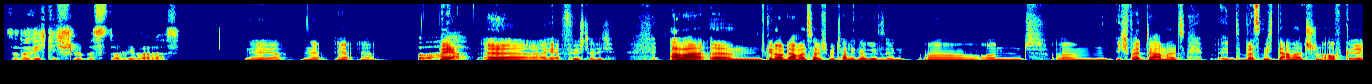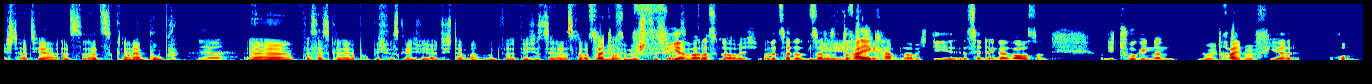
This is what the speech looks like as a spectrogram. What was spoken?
So eine richtig schlimme Story war das. Ja, ja, ja, ja, ja. Oh. Naja, äh, ja, fürchterlich. Aber ähm, genau, damals habe ich Metallica gesehen. Äh, und ähm, ich war damals, was mich damals schon aufgeregt hat, ja, als, als kleiner Pup. Ja. Äh, was heißt kleiner Pup? Ich weiß gar nicht, wie alt ich da war und welches Jahr das war. 2004 Bei mir vermischt sich alles war das, glaube ich. Oder 2000, 2003 nee. kam, glaube ich, die St. Enger raus und, und die Tour ging dann 03, 04 rum,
